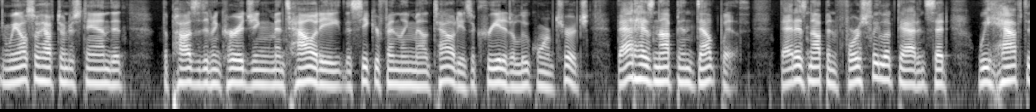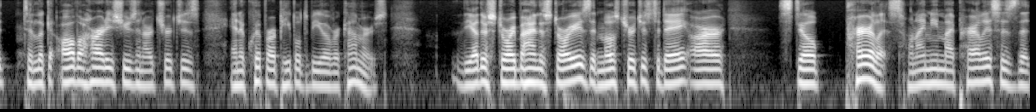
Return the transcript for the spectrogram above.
And we also have to understand that the positive, encouraging mentality, the seeker friendly mentality, has created a lukewarm church. That has not been dealt with. That has not been forcefully looked at and said, we have to, to look at all the hard issues in our churches and equip our people to be overcomers. The other story behind the story is that most churches today are still prayerless. When I mean by prayerless is that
